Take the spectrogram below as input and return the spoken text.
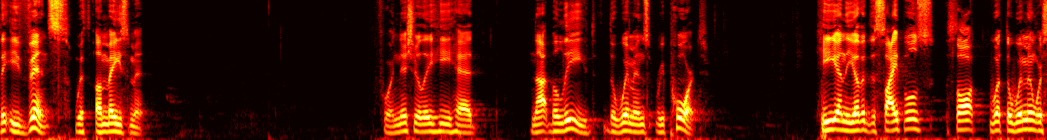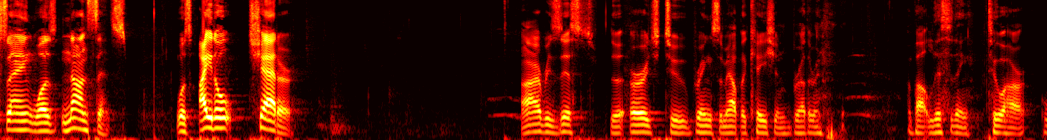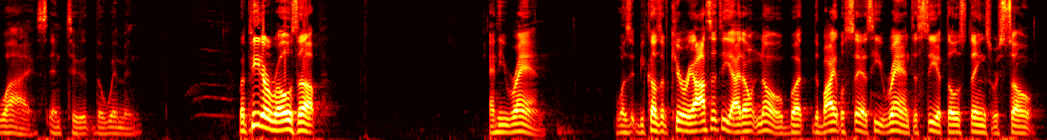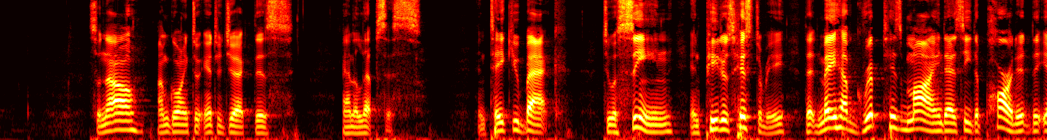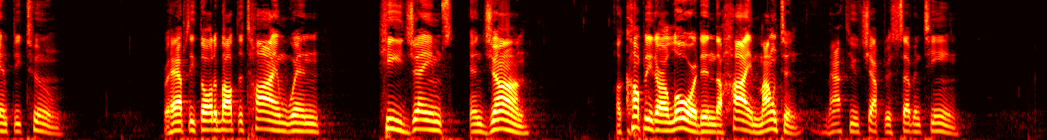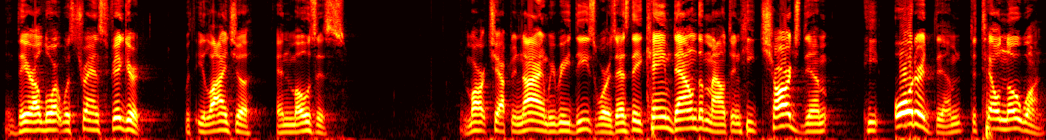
the events with amazement. For initially, he had not believed the women's report. He and the other disciples thought what the women were saying was nonsense, was idle chatter. I resist the urge to bring some application, brethren, about listening to our wives and to the women. But Peter rose up and he ran. Was it because of curiosity? I don't know, but the Bible says he ran to see if those things were so. So now I'm going to interject this analepsis and take you back to a scene in Peter's history that may have gripped his mind as he departed the empty tomb. Perhaps he thought about the time when he, James, and John accompanied our Lord in the high mountain Matthew chapter 17. There our Lord was transfigured with Elijah and Moses. In Mark chapter 9, we read these words As they came down the mountain, he charged them, he ordered them to tell no one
